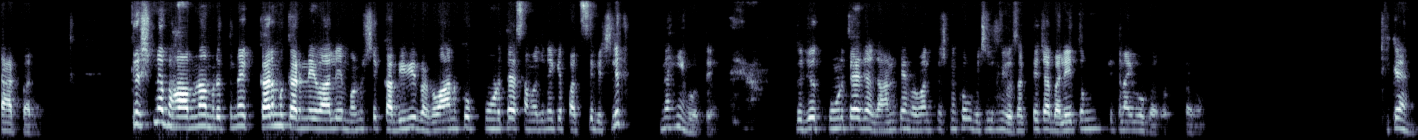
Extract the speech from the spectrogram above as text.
तात्पर्य। कृष्ण भावना मृत में कर्म करने वाले मनुष्य कभी भी भगवान को पूर्णतः समझने के पद से विचलित नहीं होते। तो जो पूर्णतः जो जानते हैं भगवान कृष्ण को विचलित नहीं हो सकते, चाहे भले तुम कितना ही वो करो करो। ठीक है?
